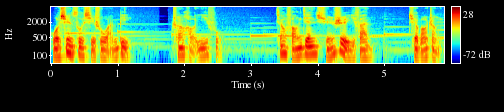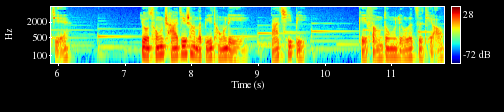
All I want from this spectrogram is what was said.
我迅速洗漱完毕，穿好衣服，将房间巡视一番，确保整洁，又从茶几上的笔筒里拿起笔。给房东留了字条，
